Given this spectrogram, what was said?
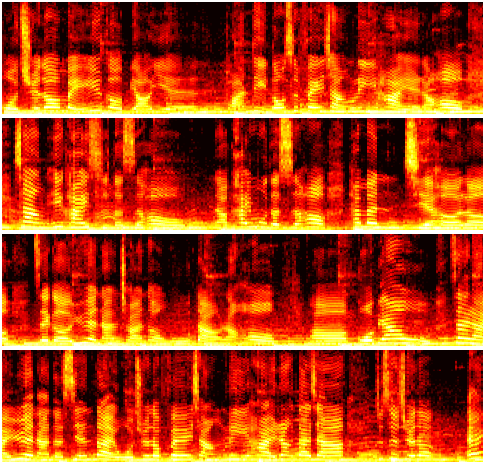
我觉得每一个表演团体都是非常厉害耶。然后像一开始的时候，那开幕的时候，他们结合了这个越南传统舞蹈，然后呃国标舞，再来越南的现代，我觉得非常厉害，让大家就是觉得哎。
